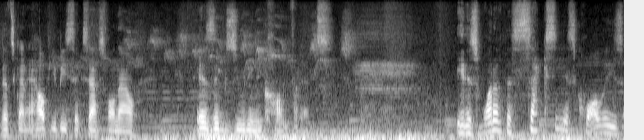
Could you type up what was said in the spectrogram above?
that's going to help you be successful now, is exuding confidence. It is one of the sexiest qualities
